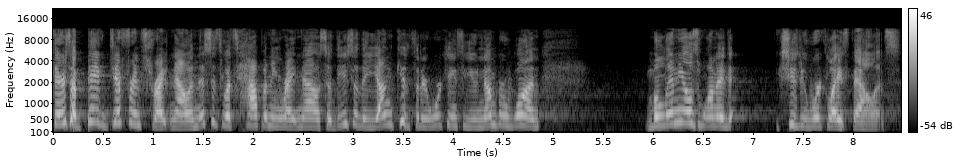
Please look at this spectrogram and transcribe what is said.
There's a big difference right now, and this is what's happening right now. So these are the young kids that are working for you. Number one, millennials wanted, excuse me, work-life balance.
